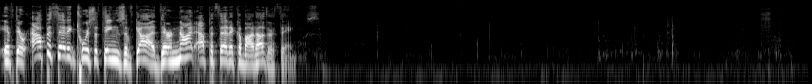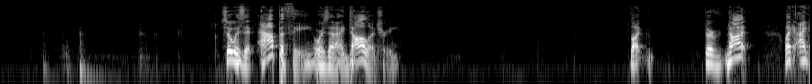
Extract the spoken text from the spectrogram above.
if they're apathetic towards the things of God, they're not apathetic about other things. So is it apathy or is it idolatry? Like they're not like, I,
